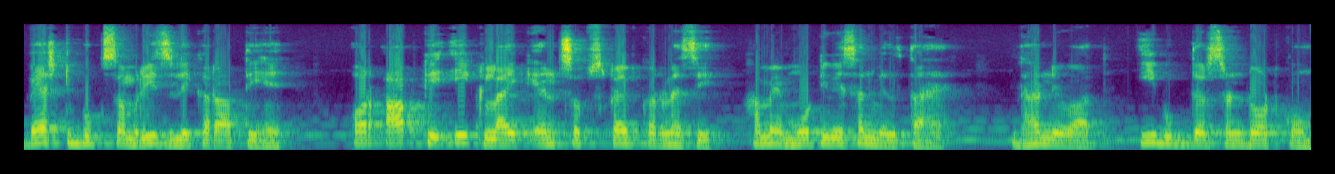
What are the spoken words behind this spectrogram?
बेस्ट बुक समरीज लेकर आते हैं, और आपके एक लाइक एंड सब्सक्राइब करने से हमें मोटिवेशन मिलता है। धन्यवाद ई बुक दर्शन डॉट कॉम।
